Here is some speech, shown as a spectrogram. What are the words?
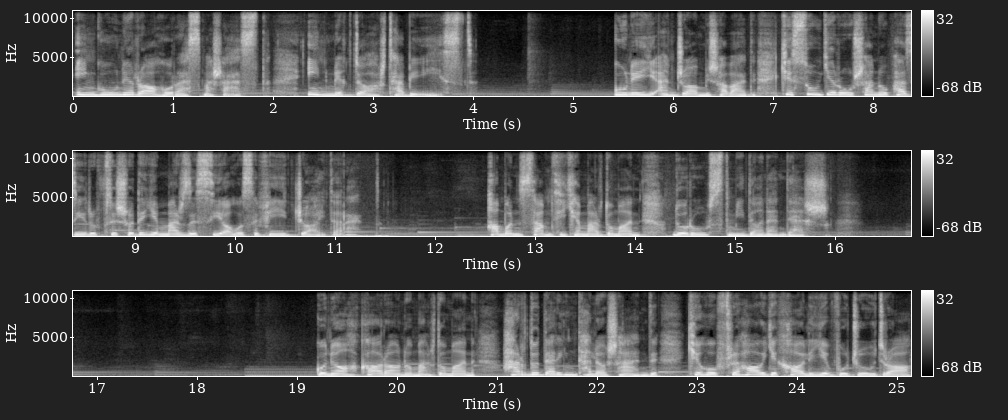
این گونه راه و رسمش است. این مقدار طبیعی است. گونه ای انجام می شود که سوی روشن و پذیرفته شده مرز سیاه و سفید جای دارد. همان سمتی که مردمان درست میدانندش. گناهکاران و مردمان هر دو در این تلاشند که حفره های خالی وجود را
